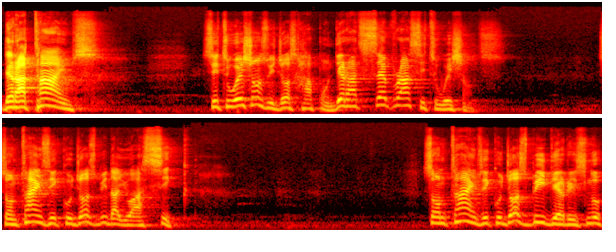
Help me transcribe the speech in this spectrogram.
There are times Situations will just happen. There are several situations. Sometimes it could just be that you are sick. Sometimes it could just be there is no.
